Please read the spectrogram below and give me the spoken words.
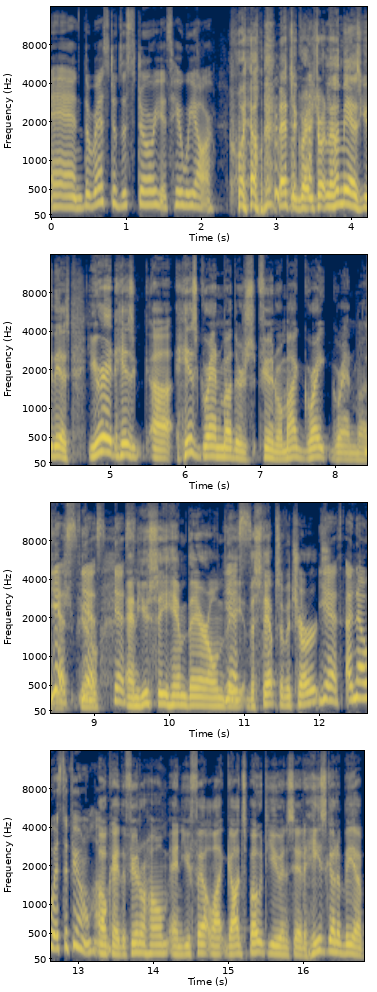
And the rest of the story is here we are. Well, that's a great story. Now, let me ask you this: You're at his uh, his grandmother's funeral, my great grandmother's yes, funeral, yes, yes. and you see him there on the, Yes. the steps of a church. Yes, I know it's the funeral home. Okay, the funeral home, and you felt like God spoke to you and said, He's going to be a,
